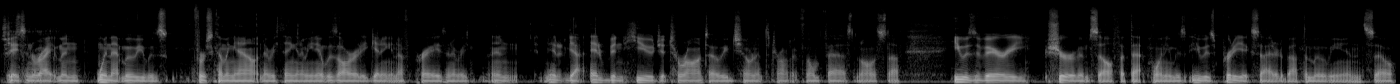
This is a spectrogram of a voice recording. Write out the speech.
Jason, Jason Reitman when that movie was first coming out and everything. And I mean, it was already getting enough praise and everything, and it had got it had been huge at Toronto. He'd shown at the Toronto Film Fest and all this stuff. He was very sure of himself at that point. He was he was pretty excited about the movie, and so.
